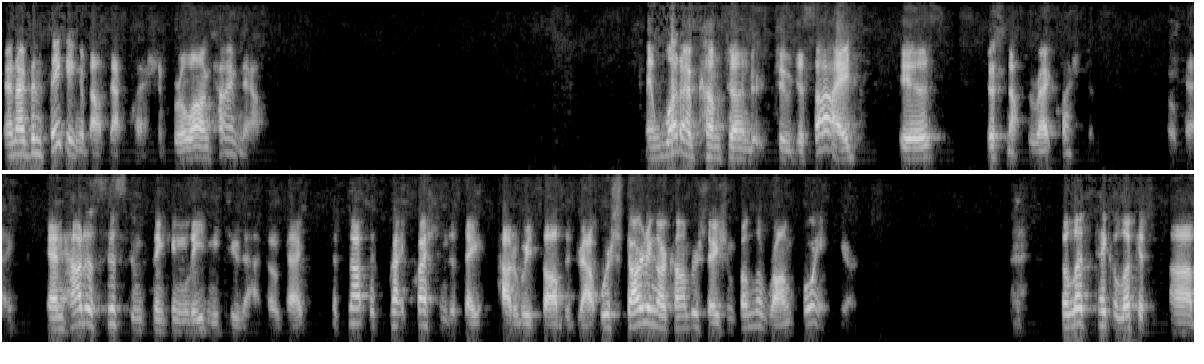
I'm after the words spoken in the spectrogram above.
And I've been thinking about that question for a long time now. And what I've come to, under, to decide is that's not the right question, okay? And how does systems thinking lead me to that, okay? It's not the right question to say, how do we solve the drought? We're starting our conversation from the wrong point here. So let's take a look at uh,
